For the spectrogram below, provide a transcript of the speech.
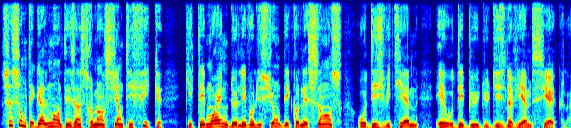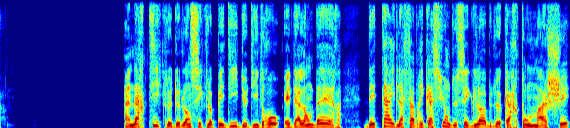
ce sont également des instruments scientifiques qui témoignent de l'évolution des connaissances au XVIIIe et au début du XIXe siècle. Un article de l'encyclopédie de Diderot et d'Alembert détaille la fabrication de ces globes de carton mâché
